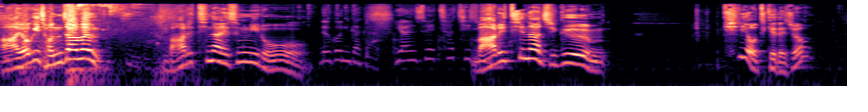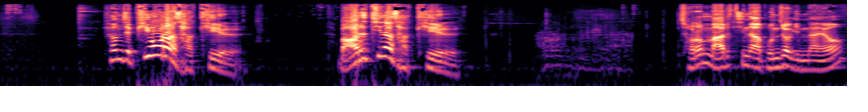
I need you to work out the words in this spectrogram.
아 여기 전장은 마르티나의 승리로. 마르티나 지금 킬이 어떻게 되죠? 현재 피오라 4kill 마르티나 4kill 저런 마르티나 본 적 있나요?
